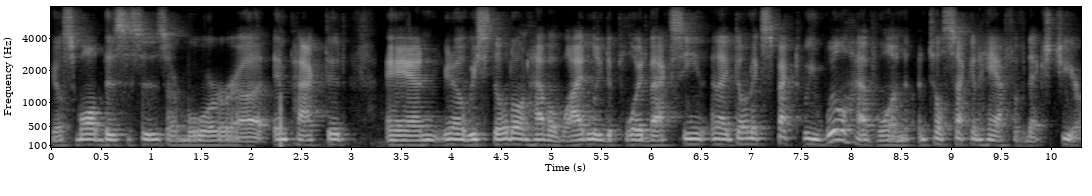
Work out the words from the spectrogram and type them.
You know, small businesses are more uh, impacted. And, you know, we still don't have a widely deployed vaccine, and I don't expect we will have one until second half of next year.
